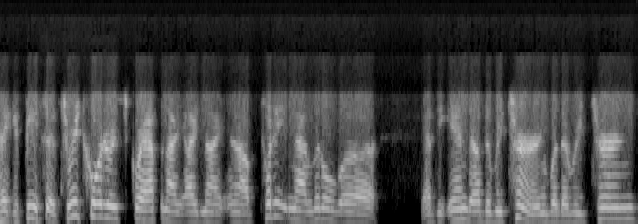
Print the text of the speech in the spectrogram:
take a piece of three quarter inch scrap and I, I and I and I'll put it in that little uh at the end of the return, where the return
